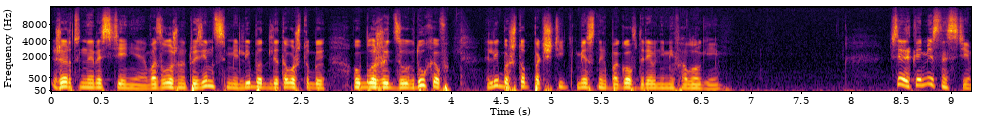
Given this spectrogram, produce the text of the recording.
жертвенные растения, возложенные туземцами либо для того, чтобы ублажить злых духов, либо чтобы почтить местных богов древней мифологии. В сельской местности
